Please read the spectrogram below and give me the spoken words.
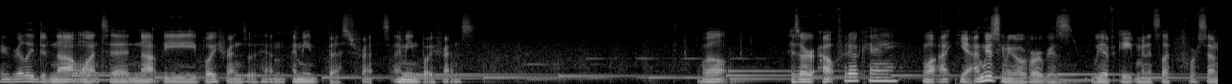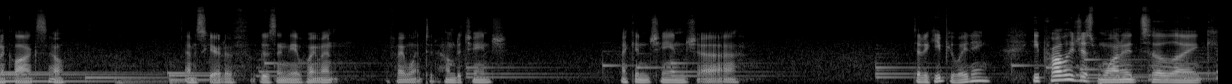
I really did not want to not be boyfriends with him. I mean, best friends. I mean, boyfriends. Well, is our outfit okay? Well, I, yeah, I'm just gonna go over because we have eight minutes left before seven o'clock, so I'm scared of losing the appointment if I went to home to change. I can change, uh... Did I keep you waiting? He probably just wanted to, like...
